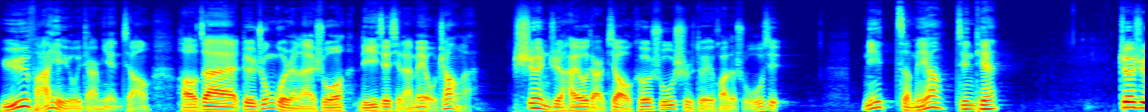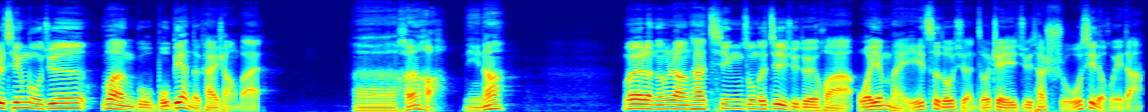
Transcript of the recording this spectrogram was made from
语法也有一点勉强。好在对中国人来说，理解起来没有障碍，甚至还有点教科书式对话的熟悉。你怎么样？今天？这是青木君万古不变的开场白。呃，很好。你呢？为了能让他轻松的继续对话，我也每一次都选择这一句他熟悉的回答。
